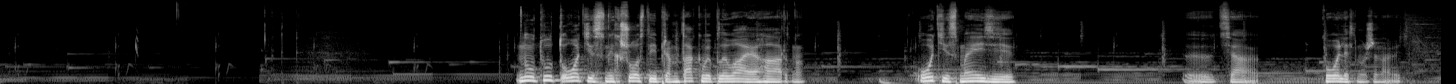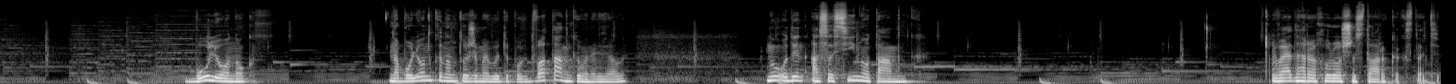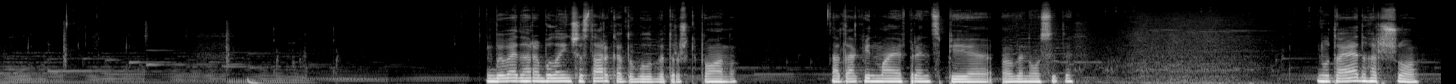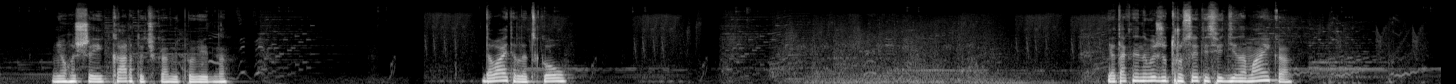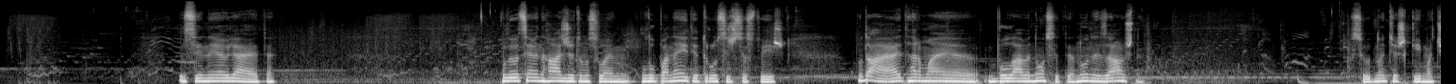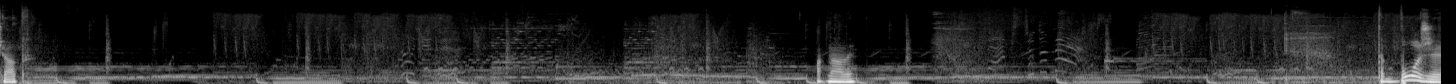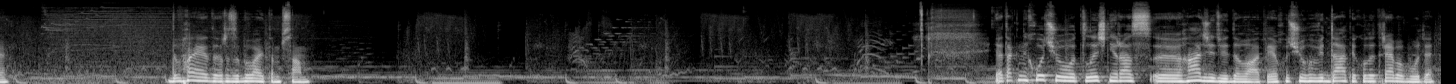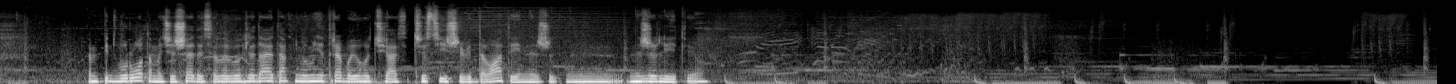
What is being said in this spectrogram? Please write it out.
Ну тут Отіс в них шостий прям так випливає гарно. Отіс, Мейзі. е, Ця. Коліт може навіть. Бульонок. На бульонка нам теж має бути. Два танки вони взяли. Ну, один Асасіно танк. В Едгара хороша старка, кстати. Якби в Едгара була інша старка, то було б трошки погано. А так він має, в принципі, виносити. Ну та Едгар що? У нього ще і карточка, відповідно. Давайте, let's go. Я так ненавижу труситись від Дінамайка. Ви не уявляєте. Коли оце він гаджетом своїм лупане і ти трусишся стоїш. Ну так, Едгар має була виносити, ну не завжди. Все одно тяжкий матчап. Погнали. Та боже. Давай Едгар, забивай там сам. Я так не хочу от лишній раз е, гаджет віддавати. Я хочу його віддати, коли треба буде. Там під воротами чи ще десь, але виглядає так, ніби мені треба його час, частіше віддавати і не, ж, не жаліти його.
